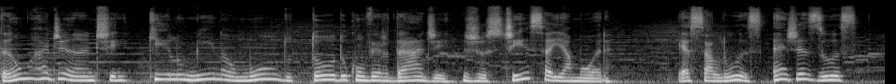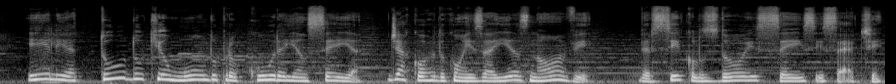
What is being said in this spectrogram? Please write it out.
tão radiante que ilumina o mundo todo com verdade, justiça e amor. Essa luz é Jesus. Ele é tudo o que o mundo procura e anseia, de acordo com Isaías 9, versículos 2, 6 e 7.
